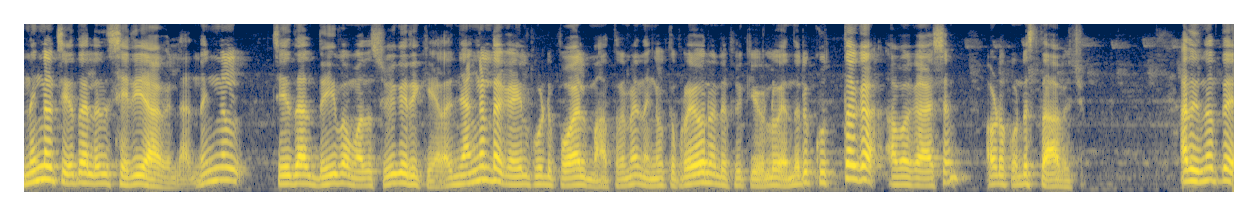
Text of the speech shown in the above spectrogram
നിങ്ങൾ ചെയ്താൽ അത് ശരിയാവില്ല. നിങ്ങൾ ചെയ്താൽ ദൈവം അത് സ്വീകരിക്കുകയില്ല. ഞങ്ങളുടെ കയ്യിൽ കൂടി പോയാൽ മാത്രമേ നിങ്ങൾക്ക് പ്രയോജനം ലഭിക്കുകയുള്ളൂ എന്നൊരു കുത്തക അവകാശം അവിടെ കൊണ്ട് സ്ഥാപിച്ചു. അത് ഇന്നത്തെ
